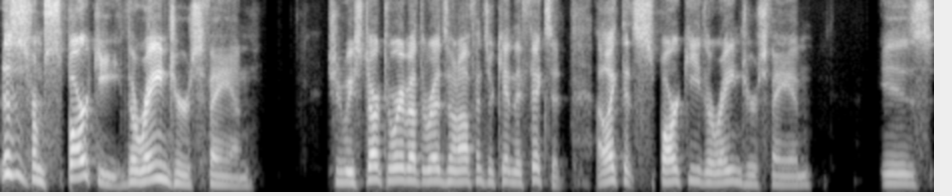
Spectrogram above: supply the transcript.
This is from Sparky, the Rangers fan. Should we start to worry about the red zone offense or can they fix it? I like that Sparky, the Rangers fan, is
